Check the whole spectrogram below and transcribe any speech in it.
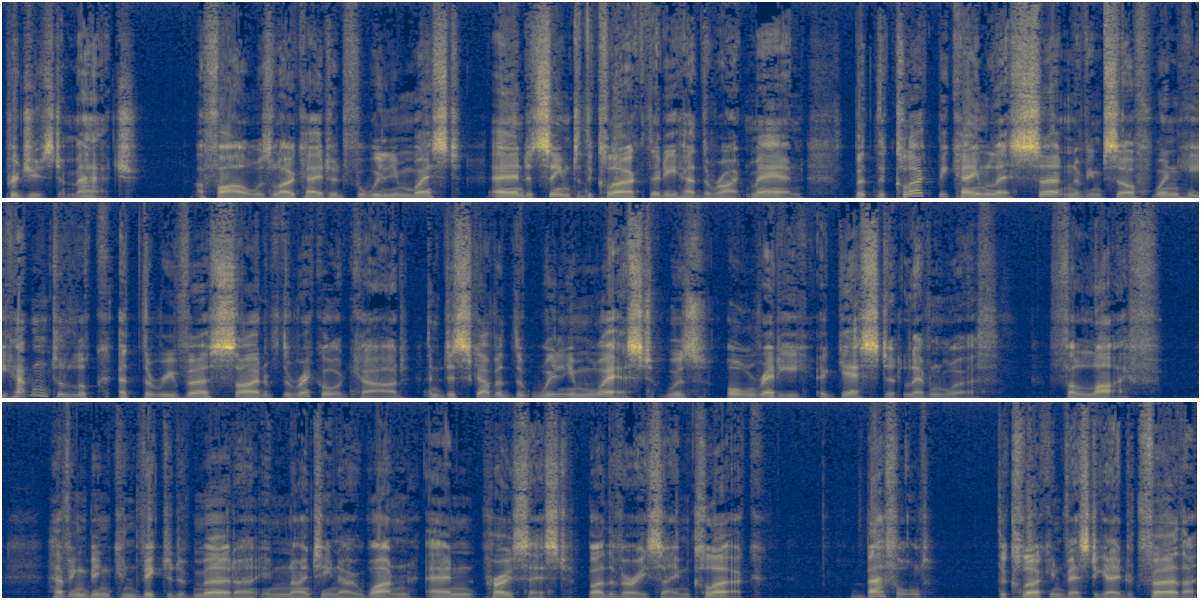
produced a match. A file was located for William West, and it seemed to the clerk that he had the right man, but the clerk became less certain of himself when he happened to look at the reverse side of the record card and discovered that William West was already a guest at Leavenworth for life, having been convicted of murder in 1901 and processed by the very same clerk. Baffled, the clerk investigated further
